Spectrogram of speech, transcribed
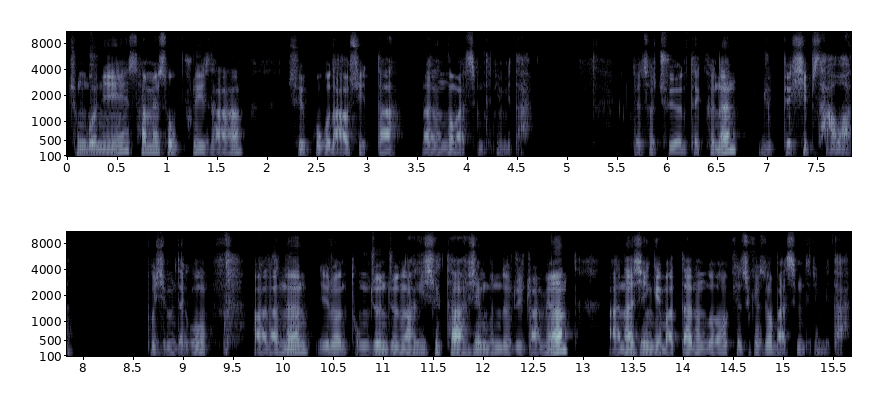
충분히 3에서 5% 이상 수익 보고 나올 수 있다라는 거 말씀드립니다. 그래서 주연테크는 614원 보시면 되고 아, 나는 이런 동전주는 하기 싫다 하시는 분들이라면 안 하시는 게 맞다는 거 계속해서 말씀드립니다.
